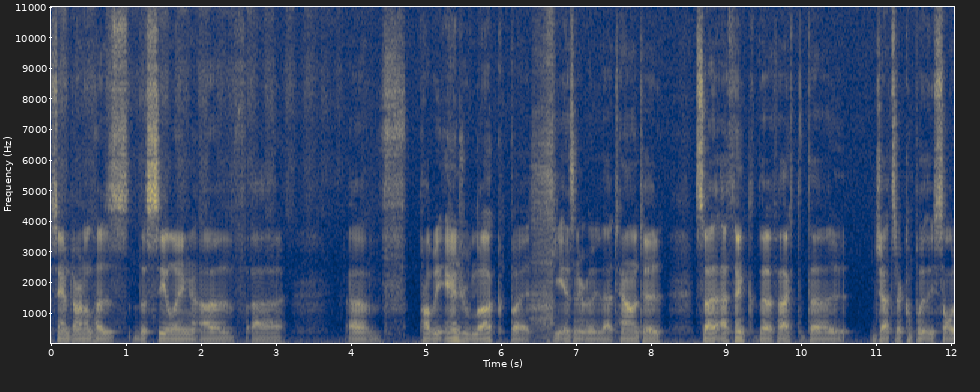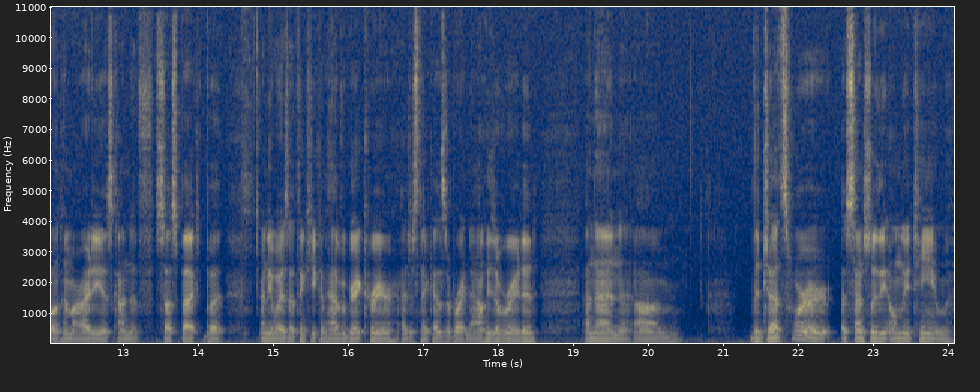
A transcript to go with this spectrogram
Sam Darnold has the ceiling of uh, of probably Andrew Luck, but he isn't really that talented. So I think the fact that the Jets are completely sold on him already is kind of suspect. But anyways, I think he can have a great career. I just think as of right now, he's overrated. And then um, the Jets were essentially the only team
